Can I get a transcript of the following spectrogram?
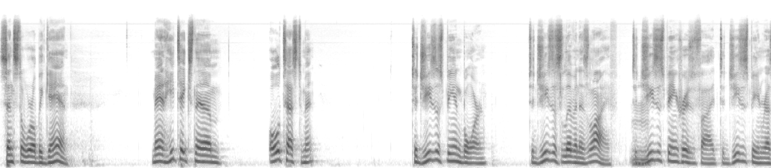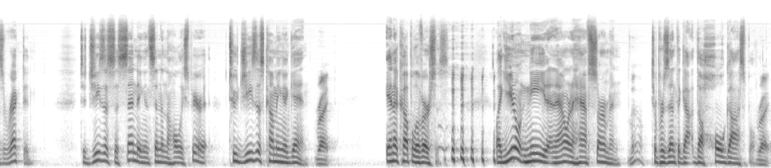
since the world began. Man, he takes them Old Testament to Jesus being born, to Jesus living his life, to mm-hmm. Jesus being crucified, to Jesus being resurrected, to Jesus ascending and sending the Holy Spirit, to Jesus coming again Right. in a couple of verses. like you don't need an hour and a half sermon No. to present the go- the whole gospel. Right.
